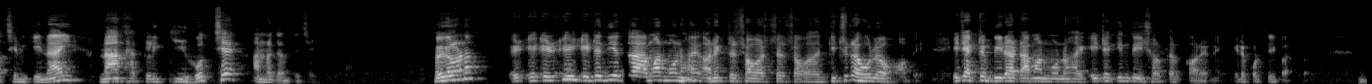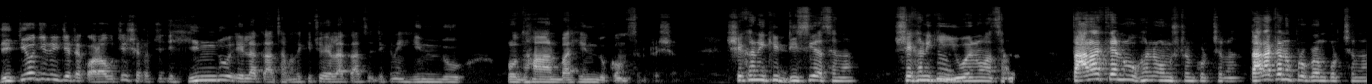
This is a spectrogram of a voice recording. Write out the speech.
আছেন কি নাই না থাকলে কি হচ্ছে আমরা জানতে চাই। হয়ে গেল না? এটা দিয়ে তো আমার মনে হয় অনেকটা সমস্যার সমাধান কিছুটা হলেও হবে। এটা একটা বিরাট আমার মনে হয় এটা কিন্তু এই সরকার করে নাই এটা করতেই পারতো। দ্বিতীয় জিনিস যেটা করা উচিত সেটা হচ্ছে যে হিন্দু এলাকা আছে আমাদের কিছু এলাকা আছে যেখানে হিন্দু প্রধান বা হিন্দু কনসেন্ট্রেশন সেখানে কি ডিসি আছে না? সেখানে কি। ইউএনও আছে না? তারা কেন ওখানে অনুষ্ঠান করছে না? তারা কেন প্রোগ্রাম করছে না?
